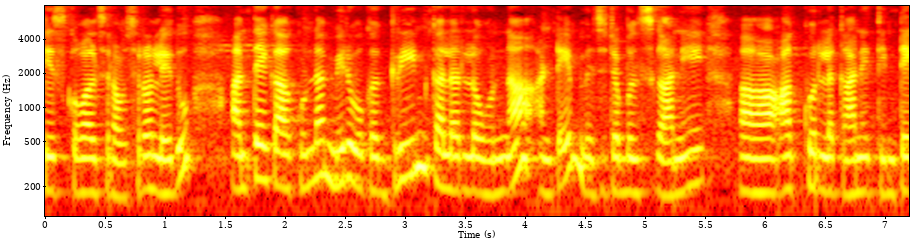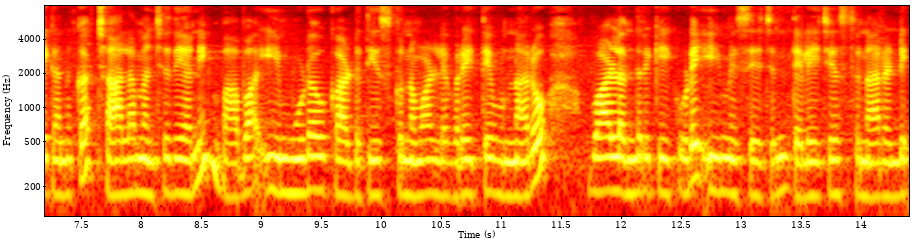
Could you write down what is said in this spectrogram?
తీసుకోవాల్సిన అవసరం లేదు. అంతేకాకుండా మీరు ఒక గ్రీన్ కలర్లో ఉన్న అంటే వెజిటబుల్స్ కానీ ఆకుకూరలు కానీ తింటే కనుక చాలా మంచిది అని బాబా ఈ మూడవ కార్డు తీసుకున్న వాళ్ళు ఎవరైతే ఉన్నారో వాళ్ళందరికీ కూడా ఈ మెసేజ్ని తెలియజేస్తున్నారండి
